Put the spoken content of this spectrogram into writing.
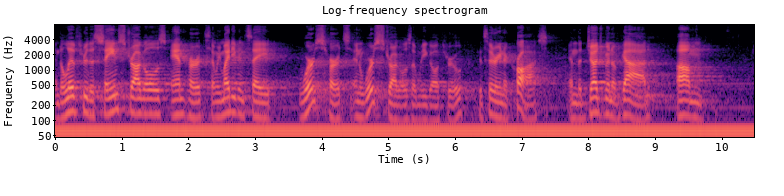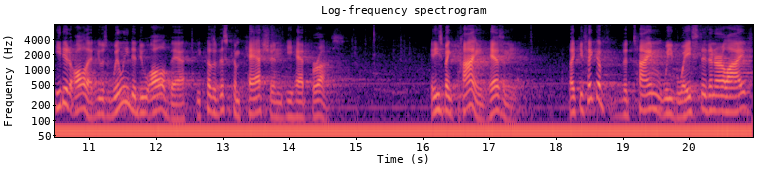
and to live through the same struggles and hurts, and we might even say worse hurts and worse struggles than we go through, considering a cross and the judgment of God um, he did all that. He was willing to do all of that because of this compassion he had for us. And he's been kind, hasn't he? Like you think of the time we've wasted in our lives,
